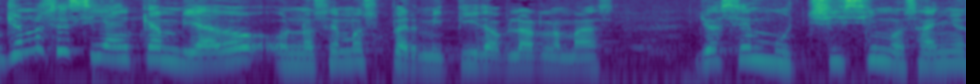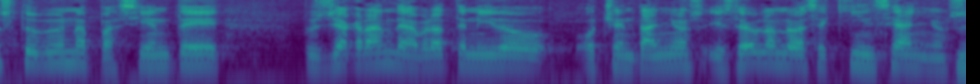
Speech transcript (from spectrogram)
yo no sé si han cambiado o nos hemos permitido hablarlo más. Yo hace muchísimos años tuve una paciente, pues ya grande, habrá tenido 80 años, y estoy hablando de hace 15 años.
